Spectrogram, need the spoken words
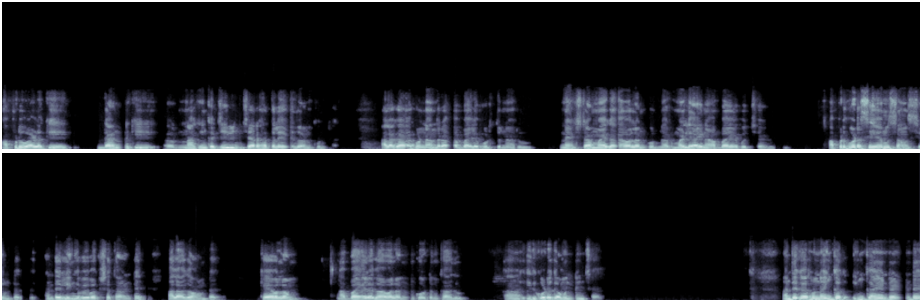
అప్పుడు వాళ్ళకి దానికి నాకు ఇంకా జీవించే అర్హత లేదు అనుకుంటారు అలా కాకుండా అందరూ అబ్బాయిలే పుడుతున్నారు. నెక్స్ట్ అమ్మాయి కావాలనుకుంటున్నారు. మళ్ళీ అయినా అబ్బాయి వచ్చాడు అప్పుడు కూడా సేమ్ సమస్య ఉంటుంది. అంటే లింగ వివక్షత అంటే అలాగా ఉంటుంది. కేవలం అబ్బాయిలే కావాలనుకోవటం కాదు. ఇది కూడా గమనించాలి. అంతేకాకుండా ఇంకా ఇంకా ఏంటంటే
